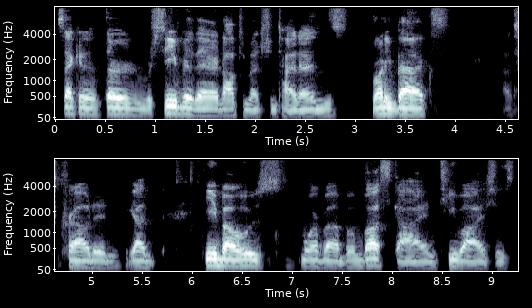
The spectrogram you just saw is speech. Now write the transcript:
second and third receiver there, not to mention tight ends, running backs. That's crowded. You got Deebo, who's more of a boom bust guy, and Ty is just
